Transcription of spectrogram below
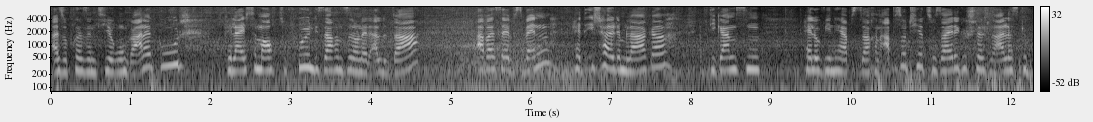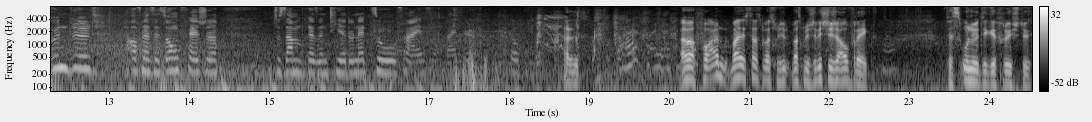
Also Präsentierung gar nicht gut. Vielleicht sind wir auch zu früh und die Sachen sind noch nicht alle da. Aber selbst wenn, hätte ich halt im Lager die ganzen Halloween-Herbstsachen absortiert, zur Seite gestellt und alles gebündelt auf einer Saisonfläche zusammen präsentiert und nicht so vereinzelt reingestopft. Aber vor allem, was ist das, was mich, was mich richtig aufregt? Das unnötige Frühstück.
